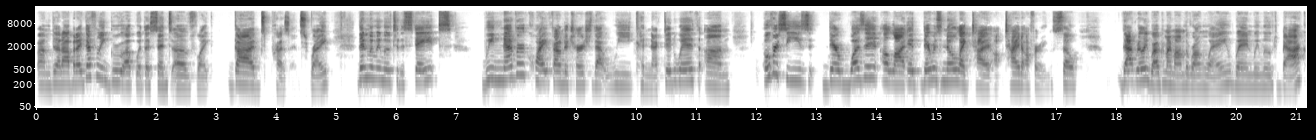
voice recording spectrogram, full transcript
um da, but i definitely grew up with a sense of like god's presence right? Then when we moved to the states we never quite found a church that we connected with um overseas there wasn't a lot it, there was no like tithe offerings. So that really rubbed my mom the wrong way when we moved back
